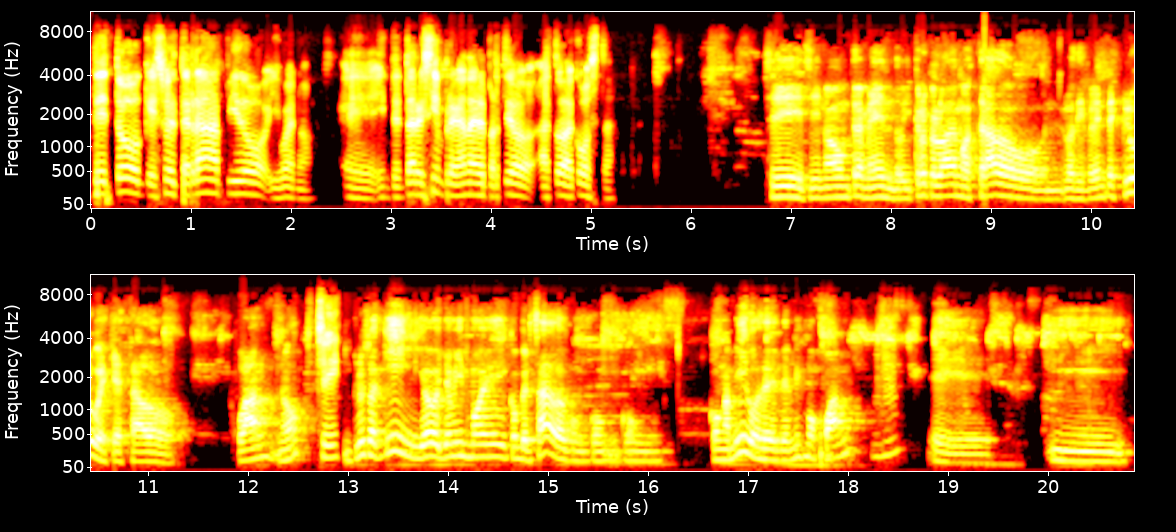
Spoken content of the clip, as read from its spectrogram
dé toque, suelte rápido y bueno, eh, intentar siempre ganar el partido a toda costa. Sí, sí, no, un tremendo. Y creo que lo ha demostrado en los diferentes clubes que ha estado Juan, ¿no? Sí, Incluso aquí yo, yo mismo he conversado con, con- con- con amigos de- del mismo Juan eh, y,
